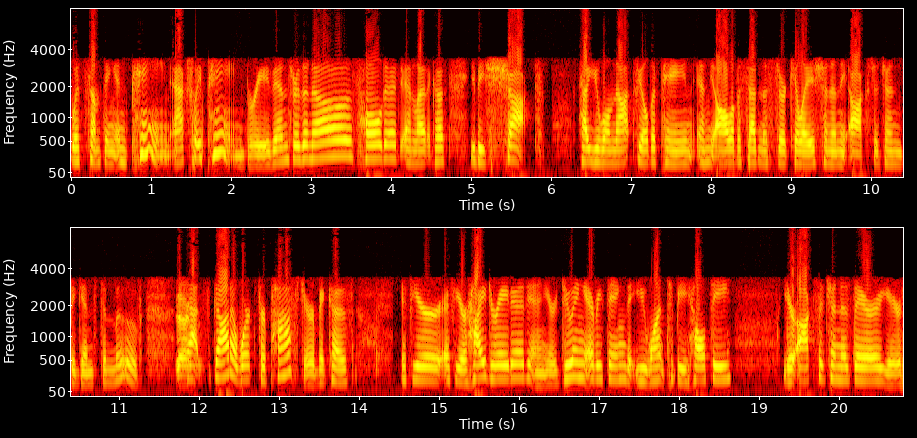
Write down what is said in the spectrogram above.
with something in pain, actually pain, breathe in through the nose, hold it, and let it go. You'd be shocked how you will not feel the pain, and all of a sudden the circulation and the oxygen begins to move. Exactly. That's got to work for posture because if you're if you're hydrated and you're doing everything that you want to be healthy, Your oxygen is there, your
